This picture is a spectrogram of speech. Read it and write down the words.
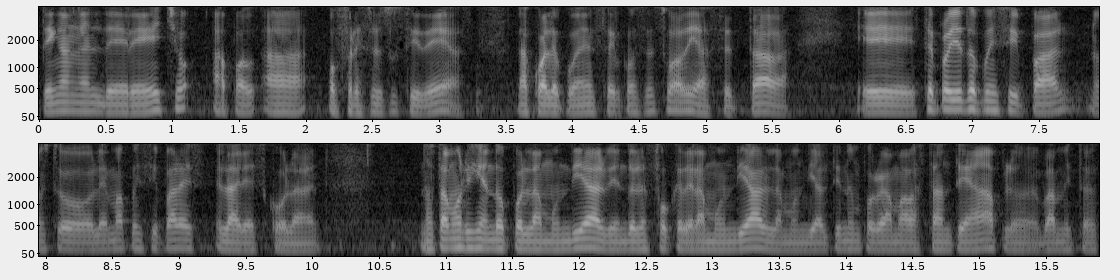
tengan el derecho a, ofrecer sus ideas, las cuales pueden ser consensuadas y aceptadas. Eh, este proyecto principal, nuestro lema principal es el área escolar. Nos estamos rigiendo por la mundial, viendo el enfoque de la mundial. La mundial tiene un programa bastante amplio de badminton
